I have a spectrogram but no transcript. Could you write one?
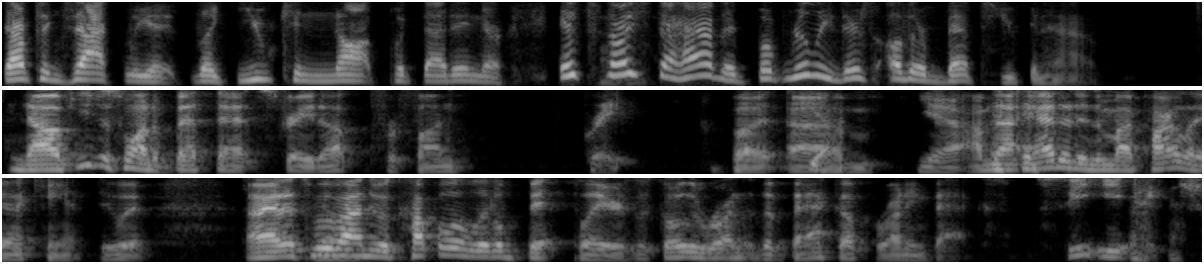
That's exactly it. Like you cannot put that in there. It's mm-hmm. nice to have it, but really, there's other bets you can have. Now, if you just want to bet that straight up for fun, great. But um, yeah, yeah I'm not adding it in my parlay. I can't do it. All right, let's move no. on to a couple of little bit players. Let's go to the run the backup running backs. CEH.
